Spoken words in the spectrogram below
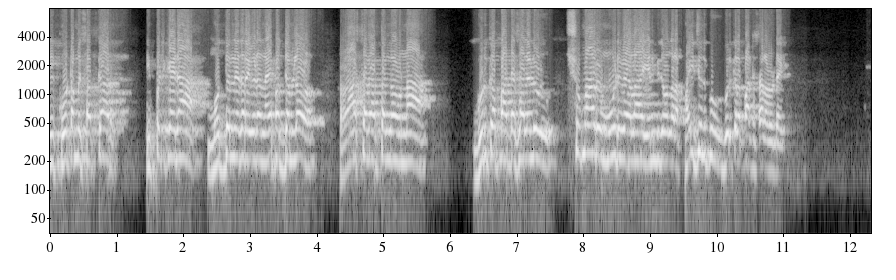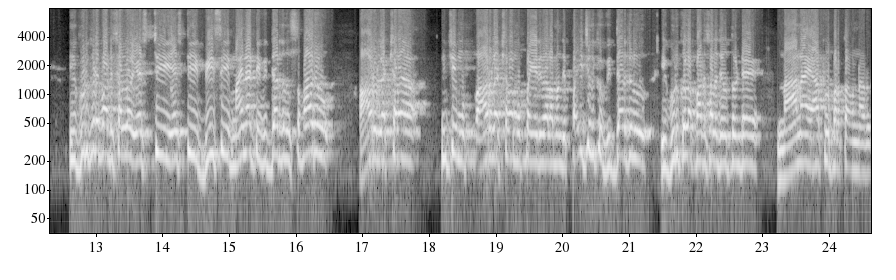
ఈ కూటమి సత్కార్ ఇప్పటికైనా మొద్దులు నిద్రవేయడం నేపథ్యంలో రాష్ట్ర వ్యాప్తంగా ఉన్న గురుకుల పాఠశాలలు సుమారు మూడు వేల ఎనిమిది వందల పైచులకు గురుకుల పాఠశాలలు ఉన్నాయి ఈ గురుకుల పాఠశాలలో ఎస్టీ ఎస్టీ బీసీ మైనార్టీ విద్యార్థులు సుమారు ఆరు లక్షల నుంచి ఆరు లక్షల ముప్పై ఐదు వేల మంది పైచులకు విద్యార్థులు ఈ గురుకుల పాఠశాల చదువుతుంటే నానా యాత్రలు పడతా ఉన్నారు.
